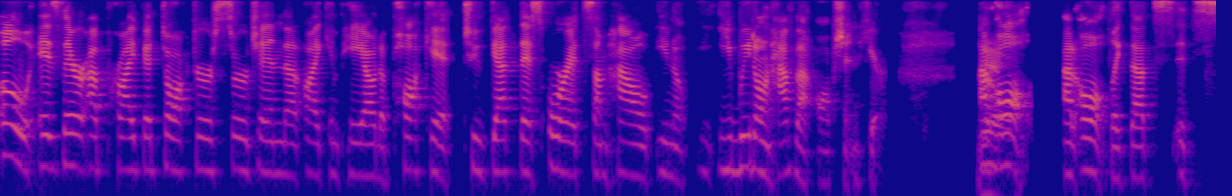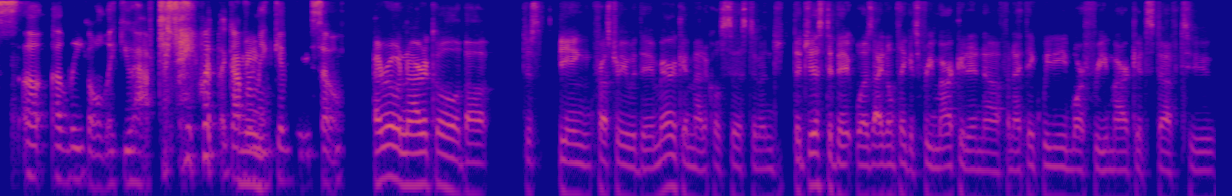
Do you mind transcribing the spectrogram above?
oh, is there a private doctor surgeon that I can pay out of pocket to get this? Or it's somehow, you know, y- we don't have that option here at all at all like that's it's uh, illegal like you have to take what the government gives you so I wrote an article about just being frustrated with the American medical system, and the gist of it was I don't think it's free market enough, and I think we need more free market stuff to,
